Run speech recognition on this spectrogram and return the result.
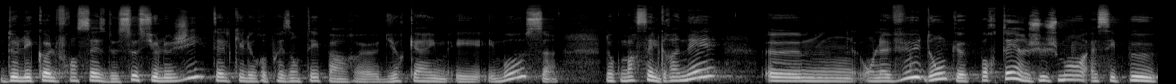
de l'école française de sociologie, telle qu'elle est représentée par Durkheim et, et Mauss. Donc Marcel Granet, on l'a vu, donc portait un jugement assez peu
